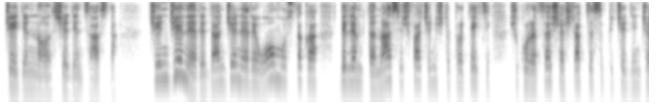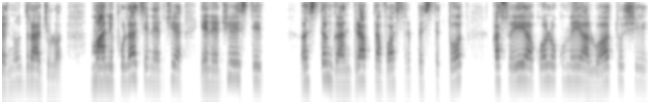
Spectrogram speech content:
cei din uh, ședința asta, ci în genere, dar în genere omul stă ca de lemn tănase și face niște protecții și curățări și așteaptă să pice din cer. Nu, dragilor, manipulați energia. Energia este în stânga, în dreapta voastră, peste tot, ca să o iei acolo cum ei a luat-o și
